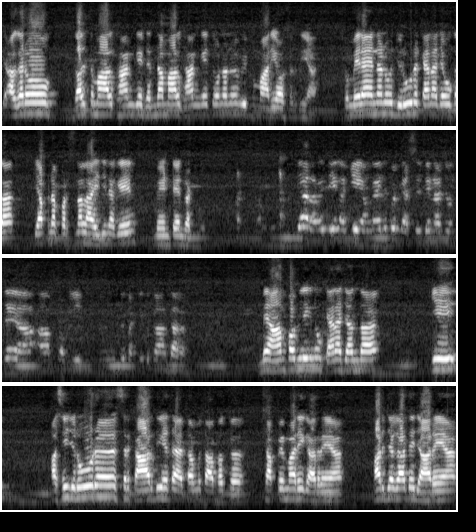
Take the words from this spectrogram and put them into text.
ਅਗਰ ਉਹ ਗਲਤ ਮਾਲ ਖਾਣਗੇ ਗੰਦਾ ਮਾਲ ਖਾਣਗੇ ਤਾਂ ਉਹਨਾਂ ਨੂੰ ਵੀ ਬਿਮਾਰੀਆਂ ਹੋ ਸਕਦੀਆਂ। ਸੋ ਮੇਰਾ ਇਹਨਾਂ ਨੂੰ ਜ਼ਰੂਰ ਕਹਿਣਾ ਚਾਹੂਗਾ ਕਿ ਆਪਣਾ ਪਰਸਨਲ ਹਾਈਜੀਨ ਅਗੇਨ ਮੇਨਟੇਨ ਰੱਖੋ। ਕਿਆ ਰਵੇ ਦੇ ਅੱਗੇ ਆਉਂਗਾ ਇਹਨੂੰ ਕੋਈ ਮੈਸੇਜ ਦੇਣਾ ਚਾਹੁੰਦੇ ਆ ਆਮ ਪਬਲਿਕ ਨੂੰ ਤੇ ਬਾਕੀ ਦੁਕਾਨਦਾਰ ਮੈਂ ਆਮ ਪਬਲਿਕ ਨੂੰ ਕਹਿਣਾ ਚਾਹੁੰਦਾ ਕਿ ਅਸੀਂ ਜ਼ਰੂਰ ਸਰਕਾਰ ਦੀ ਹਦਾਇਤਾਂ ਮੁਤਾਬਕ ਛਾਪੇਮਾਰੀ ਕਰ ਰਹੇ ਹਾਂ, ਹਰ ਜਗ੍ਹਾ ਤੇ ਜਾ ਰਹੇ ਹਾਂ,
